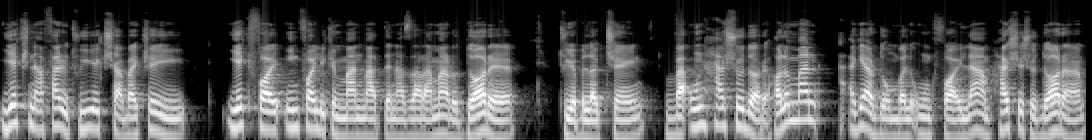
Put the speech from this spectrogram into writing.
یک نفری توی یک شبکه یک فایل این فایلی که من مد نظرمه رو داره توی بلاکچین و و hash رو داره. حالا من اگر دنبال اون فایلم hash ش رو دارم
